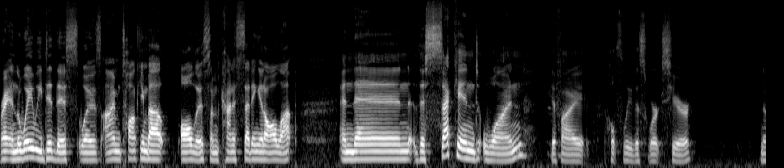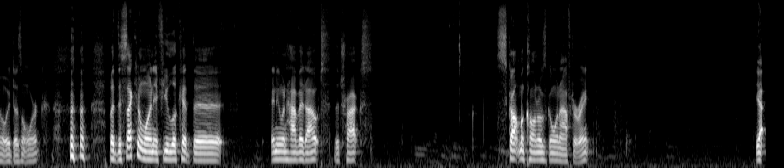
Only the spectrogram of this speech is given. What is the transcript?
right? And the way we did this was I'm talking about all this. I'm kind of setting it all up. And then the second one, if I hopefully this works here. No, it doesn't work. but the second one, if you look at the, anyone have it out, the tracks? Scott McConnell's going after, right? Yeah,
